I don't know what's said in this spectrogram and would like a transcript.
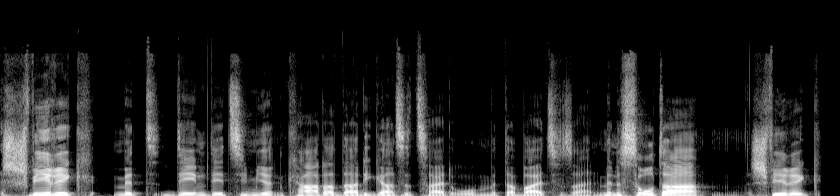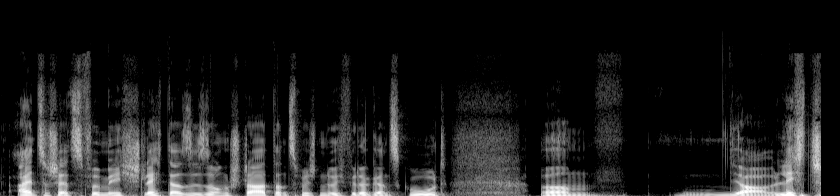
schwierig mit dem dezimierten Kader da die ganze Zeit oben mit dabei zu sein. Minnesota, schwierig einzuschätzen für mich. Schlechter Saisonstart, dann zwischendurch wieder ganz gut. Ähm, ja, Licht,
